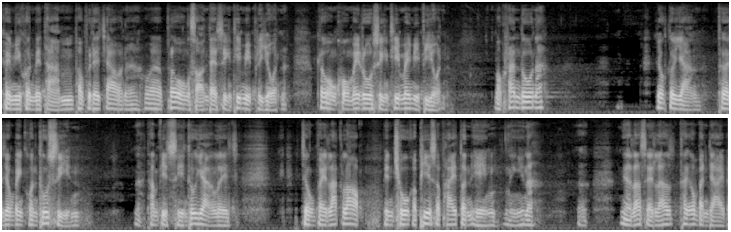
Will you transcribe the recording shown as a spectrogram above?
เคยมีคนไปถามพระพุทธเจ้านะว่าพระองค์สอนแต่สิ่งที่มีประโยชน์ พระองค์คงไม่รู้สิ่งที่ไม่มีประโยชน์ บอกท่านรู้นะ ยกตัวอย่าง เธอจงเป็นคนทุศีลทำผิดศีลทุกอย่างเลย จงไปลักลอบเป็นชู้กับพี่สะพ้ายตนเองอย่างนี้นะเนี่ยแล้วเสร็จแล้วท่านก็บรรยายไป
